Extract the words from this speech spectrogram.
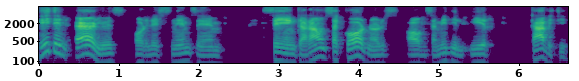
hidden areas, or let's name them, seeing around the corners of the middle ear cavity,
